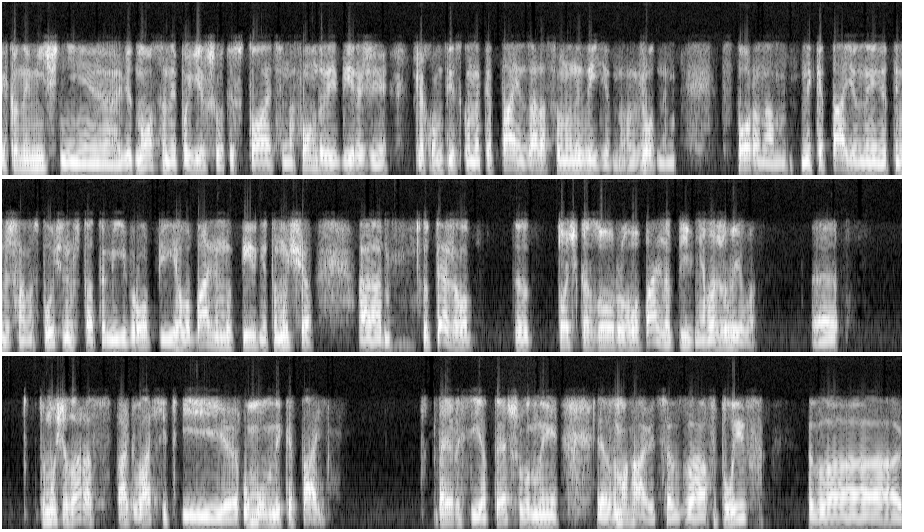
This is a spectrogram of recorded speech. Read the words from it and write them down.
економічні відносини, погіршувати ситуацію на фондовій біржі шляхом тиску на Китай. Зараз воно не вигідно жодним сторонам, не Китаю, не тим же самим Сполученим Штатам, і Європі, і глобальному півдні, тому що тут теж точка зору глобального півдня важлива. Е, тому що зараз так Захід і умовний Китай та й Росія теж вони е, змагаються за вплив, за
